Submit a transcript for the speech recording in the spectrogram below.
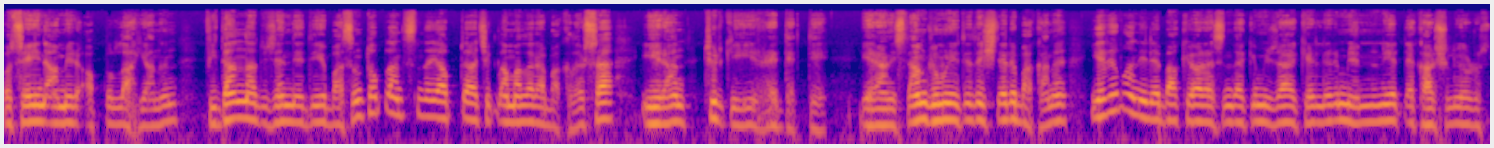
Hüseyin Amir Abdullahyan'ın Fidan'la düzenlediği basın toplantısında yaptığı açıklamalara bakılırsa İran Türkiye'yi reddetti. İran İslam Cumhuriyeti Dışişleri Bakanı Yerevan ile Bakü arasındaki müzakereleri memnuniyetle karşılıyoruz.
